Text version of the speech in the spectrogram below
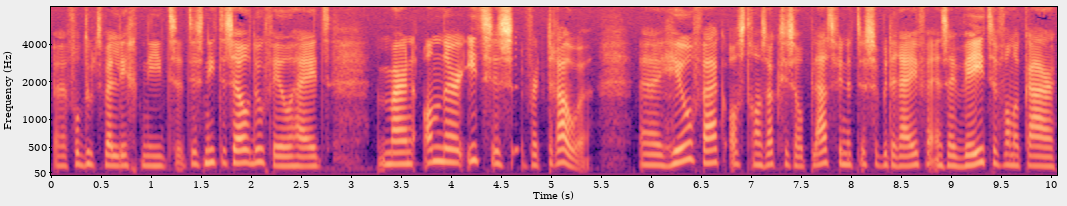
uh, voldoet wellicht niet. Het is niet dezelfde hoeveelheid. Maar een ander iets is vertrouwen. Uh, heel vaak als transacties al plaatsvinden tussen bedrijven en zij weten van elkaar:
